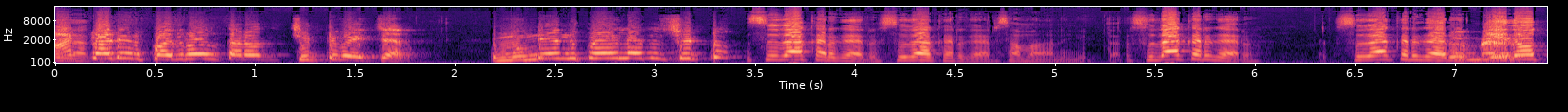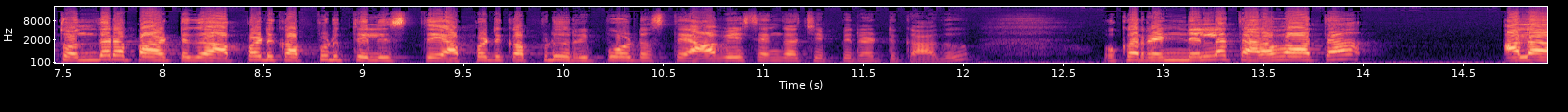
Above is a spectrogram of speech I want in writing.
మాట్లాడిన పది రోజుల తర్వాత చిట్టు వేశారు. ముందెందుకు వేయలేదు చిట్టు? సుధాకర్ గారు సుధాకర్ గారు సమాధానం చెప్తారు. సుధాకర్ గారు. సుధాకర్ గారు మేడం. ఏదో తొందరపాటుగా అప్పటికప్పుడు తెలిస్తే అప్పటికప్పుడు రిపోర్ట్ వస్తే ఆవేశంగా చెప్పినట్టు కాదు. ఒక రెండు నెలల తర్వాత అలా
